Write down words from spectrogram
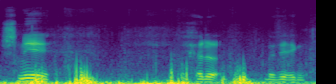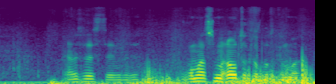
Schneehölle bewegen. Ja, was ist denn? Warum hast du mein Auto kaputt gemacht?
